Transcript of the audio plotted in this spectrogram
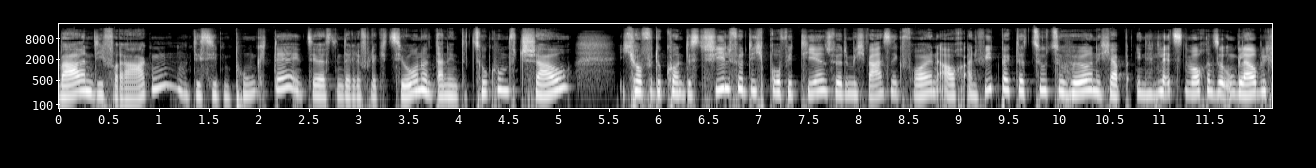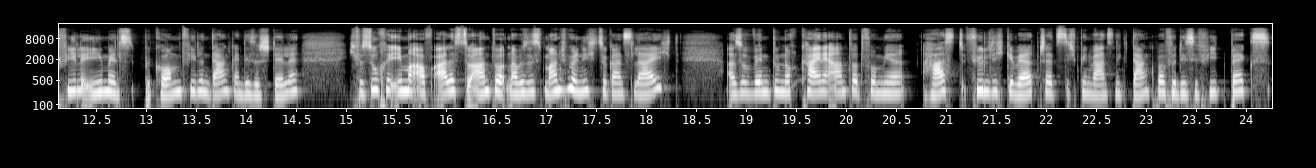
waren die Fragen und die sieben Punkte, zuerst in der Reflexion und dann in der Zukunftsschau. Ich hoffe, du konntest viel für dich profitieren. Es würde mich wahnsinnig freuen, auch ein Feedback dazu zu hören. Ich habe in den letzten Wochen so unglaublich viele E-Mails bekommen. Vielen Dank an dieser Stelle. Ich versuche immer auf alles zu antworten, aber es ist manchmal nicht so ganz leicht. Also wenn du noch keine Antwort von mir hast, fühl dich gewertschätzt. Ich bin wahnsinnig dankbar für diese Feedbacks.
